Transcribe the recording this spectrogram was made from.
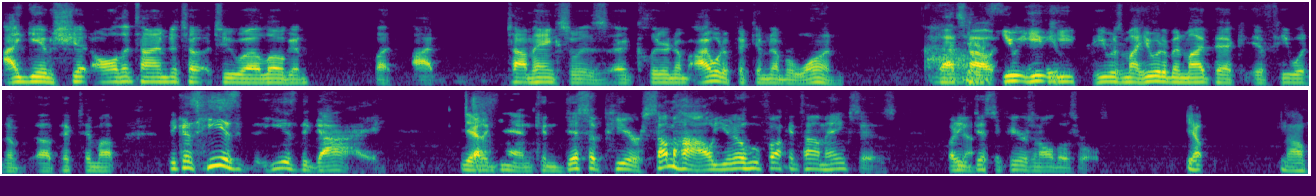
I give shit all the time to to, to uh, Logan, but I, Tom Hanks was a clear number. I would have picked him number one. That's Oh, how he, he he he was my he would have been my pick if he wouldn't have uh, picked him up because he is he is the guy Yeah. that again can disappear somehow. You know who fucking Tom Hanks is, but he Yeah. disappears in all those roles. Yep. No,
